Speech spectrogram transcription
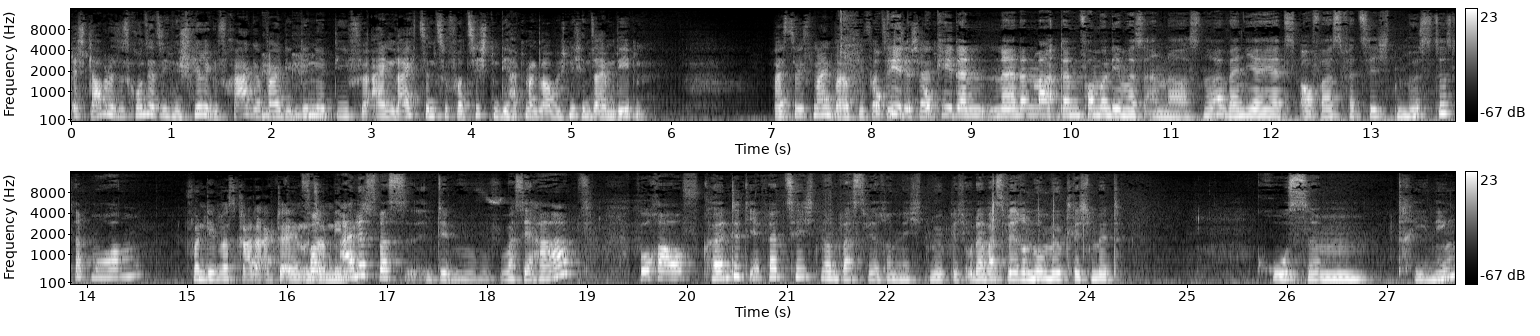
ich glaube, das ist grundsätzlich eine schwierige Frage, weil die Dinge, die für einen leicht sind zu verzichten, die hat man, glaube ich, nicht in seinem Leben. Weißt du, wie ich es meine? Weil auf die verzichte Okay, halt. okay, dann, na, dann, ma- dann formulieren wir es anders. Ne? Wenn ihr jetzt auf was verzichten müsstet ab morgen, Von dem, was gerade aktuell in unserem Leben alles, ist. was, de- was ihr habt, worauf könntet ihr verzichten und was wäre nicht möglich? Oder was wäre nur möglich mit großem Training?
